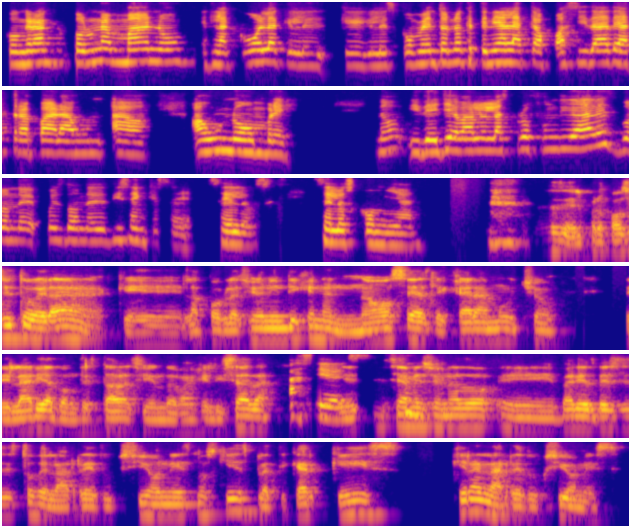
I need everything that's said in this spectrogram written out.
con, gran, con una mano en la cola que, que, les comento, ¿no? que tenía la capacidad de atrapar a un, a, a un hombre. ¿no? Y de llevarlo a las profundidades donde, pues, donde dicen que se, se los, se los comían. El propósito era que la población indígena no se alejara mucho del área donde estaba siendo evangelizada. Así es. Eh, se ha mencionado eh, varias veces esto de las reducciones. ¿Nos quieres platicar qué es, qué eran las reducciones?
